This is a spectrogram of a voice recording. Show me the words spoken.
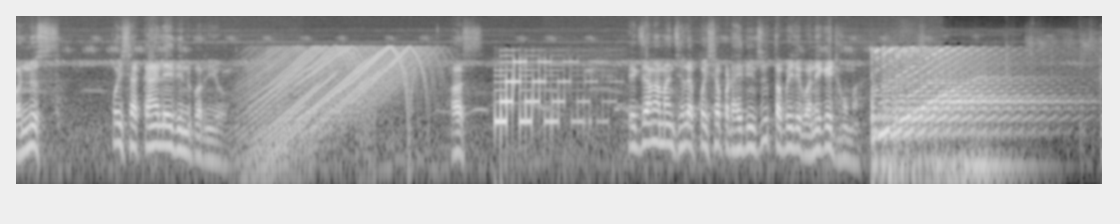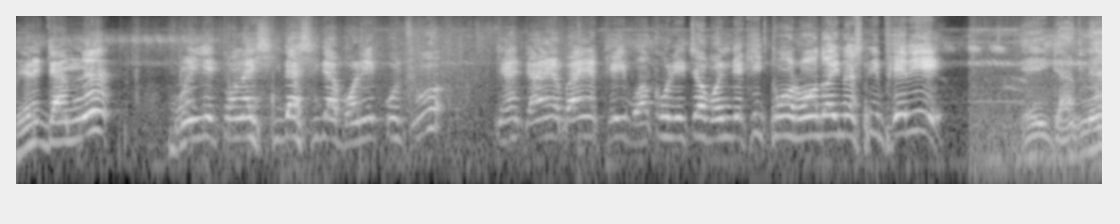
भन्नुहोस् पैसा कहाँ ल्याइदिनु पर्ने हो? हस्। एकजना मान्छेलाई पैसा पठाइदिन्छु तपाईँले भनेकै ठाउँमा। फेरि जाम्न मैले तँलाई सिधा सिधा भनेको छु त्यहाँ दायाँ बायाँ केही भएको रहेछ भनेदेखि तँ रहँदैनस् नि फेरि। ए जाम्ना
